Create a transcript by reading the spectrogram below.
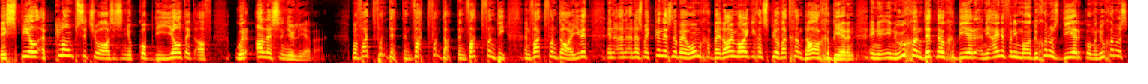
Jy speel 'n klomp situasies in jou kop die heeltyd af oor alles in jou lewe. Maar wat van dit en wat van dat en wat van die en wat van daai, jy weet, en en, en as my kinders nou by hom by daai maatjie gaan speel, wat gaan daar gebeur en, en en hoe gaan dit nou gebeur aan die einde van die maand? Hoe gaan ons deurkom en hoe gaan ons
